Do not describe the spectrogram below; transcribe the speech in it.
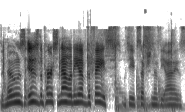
the nose is the personality of the face, with the exception of the eyes.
